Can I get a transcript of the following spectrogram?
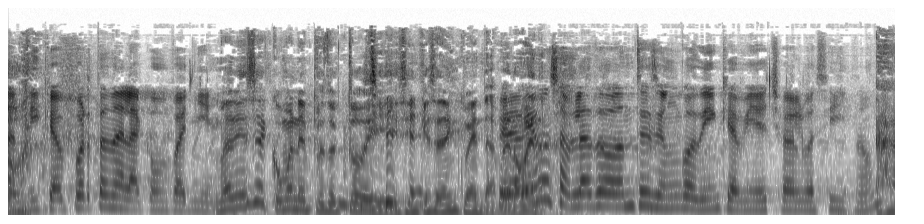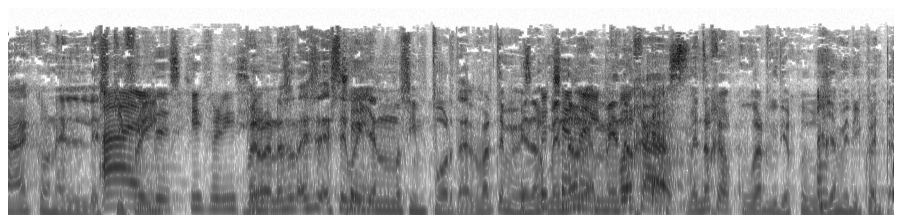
aportan, y que aportan a la compañía. Más bien se comen el producto y sin que se den cuenta. Pero Pero, bueno. habíamos hablado antes de un godín que había hecho algo así, ¿no? Ajá, con el ski Ah, free. el de ski free, sí. Pero bueno, ese, ese güey Sí. ya no nos importa. Aparte me, me, eno- me enoja, me enoja jugar videojuegos, ya me di cuenta.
